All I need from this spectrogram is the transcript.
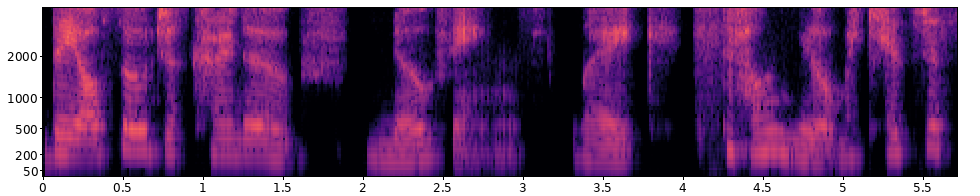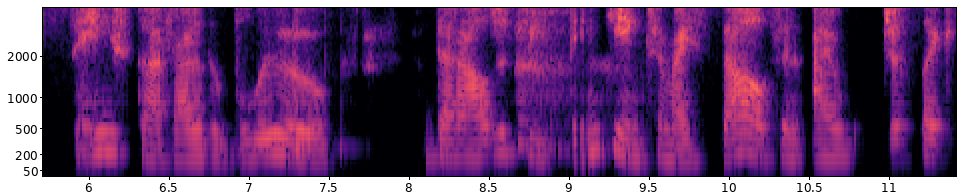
they also just kind of know things like telling you, my kids just say stuff out of the blue that I'll just be thinking to myself. And I just like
